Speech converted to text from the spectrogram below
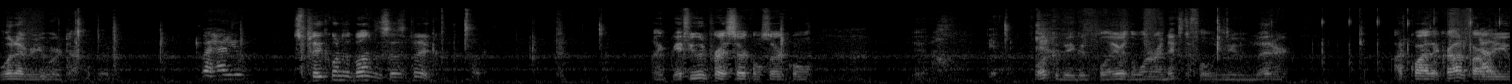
whatever you were talking about. Wait, how do you? Just pick one of the buttons that says pick. Like if you would press circle, circle. Yeah. Flood could be a good player. The one right next to Flood would be even better. I'd quiet that crowd if I were you.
